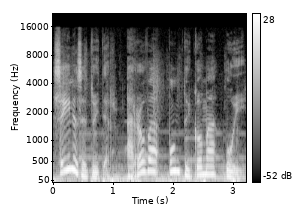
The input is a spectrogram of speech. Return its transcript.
Seguinos en Twitter, arroba punto y coma uy.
